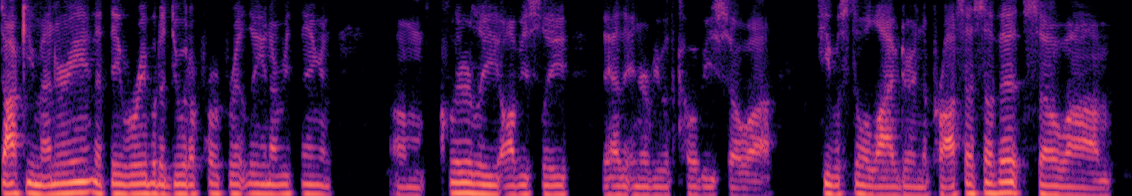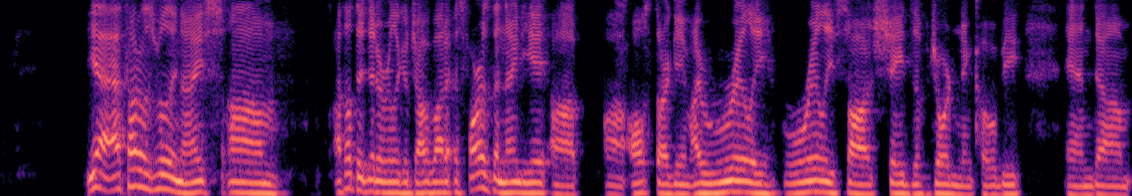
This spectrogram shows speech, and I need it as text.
documentary that they were able to do it appropriately and everything. And um, clearly, obviously, they had the interview with Kobe, so uh, he was still alive during the process of it. So um, yeah, I thought it was really nice. Um, I thought they did a really good job about it. As far as the '98 uh, uh, All Star game, I really, really saw shades of Jordan and Kobe, and um,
